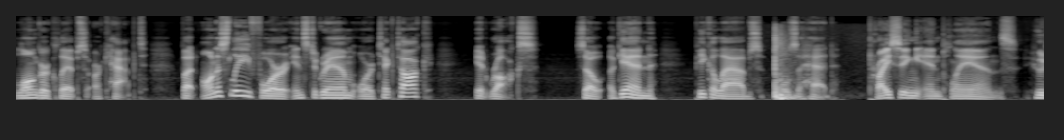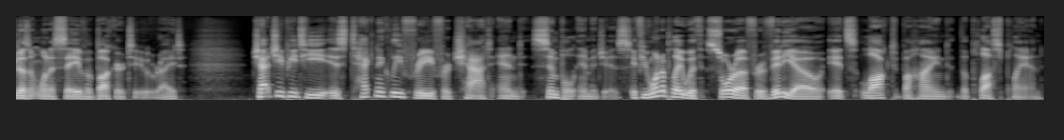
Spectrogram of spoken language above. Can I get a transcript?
longer clips are capped. But honestly, for Instagram or TikTok, it rocks. So again, Pika Labs pulls ahead. Pricing and plans. Who doesn't want to save a buck or two, right? ChatGPT is technically free for chat and simple images. If you want to play with Sora for video, it's locked behind the Plus plan.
